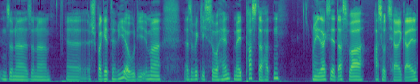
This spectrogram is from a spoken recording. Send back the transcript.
in so einer, so einer äh, Spaghetteria, wo die immer, also wirklich so Handmade Pasta hatten. Und ich sag's dir, das war asozial geil.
